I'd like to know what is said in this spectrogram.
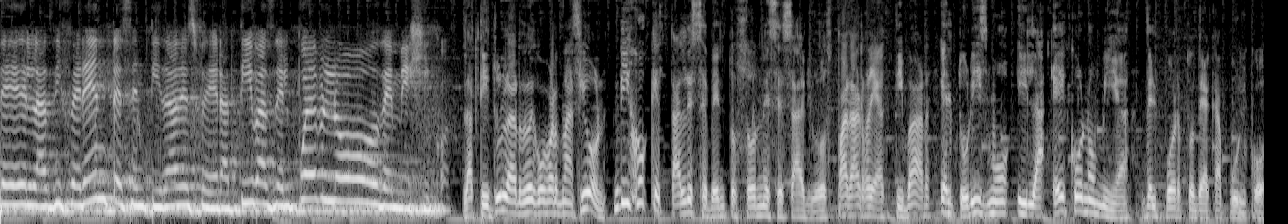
de las diferentes entidades federativas del pueblo de México. La titular de gobernación dijo que tales eventos son necesarios para reactivar el turismo y la economía del puerto de Acapulco.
